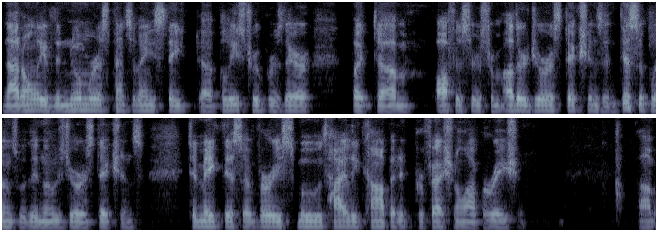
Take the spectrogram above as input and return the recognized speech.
not only of the numerous Pennsylvania State uh, Police troopers there, but um, officers from other jurisdictions and disciplines within those jurisdictions to make this a very smooth, highly competent, professional operation. Um,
